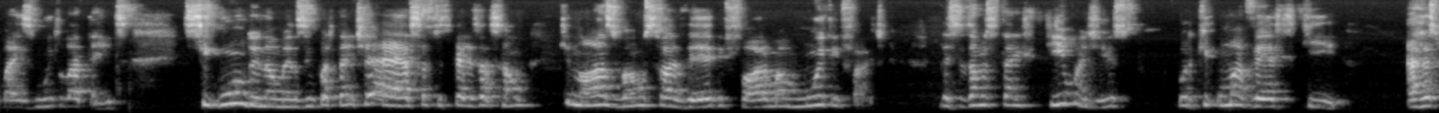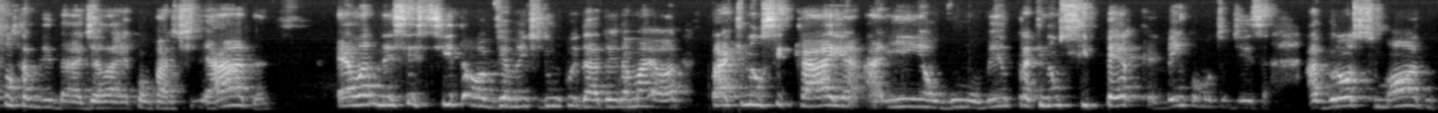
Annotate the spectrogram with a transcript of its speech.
mas muito latentes. Segundo e não menos importante é essa fiscalização que nós vamos fazer de forma muito enfática precisamos estar em cima disso, porque uma vez que a responsabilidade ela é compartilhada, ela necessita, obviamente, de um cuidado ainda maior para que não se caia aí em algum momento, para que não se perca, bem como tu diz, a grosso modo,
